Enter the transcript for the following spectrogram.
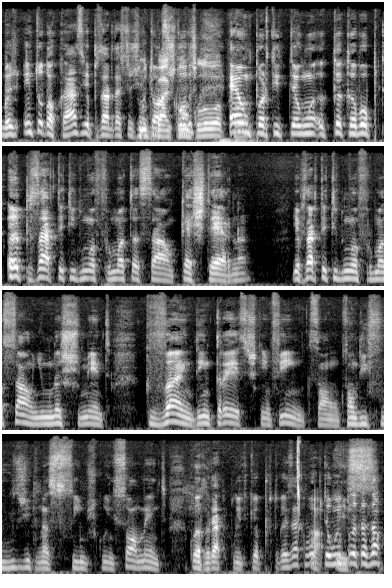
mas em todo o caso, e apesar destas todas, é um partido que, um, que acabou, apesar de ter tido uma formatação que é externa, e apesar de ter tido uma formação e um nascimento que vem de interesses que, enfim, que são, que são difusos e que nascemos com somente com a realidade política portuguesa, acabou ah, por ter uma implantação,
